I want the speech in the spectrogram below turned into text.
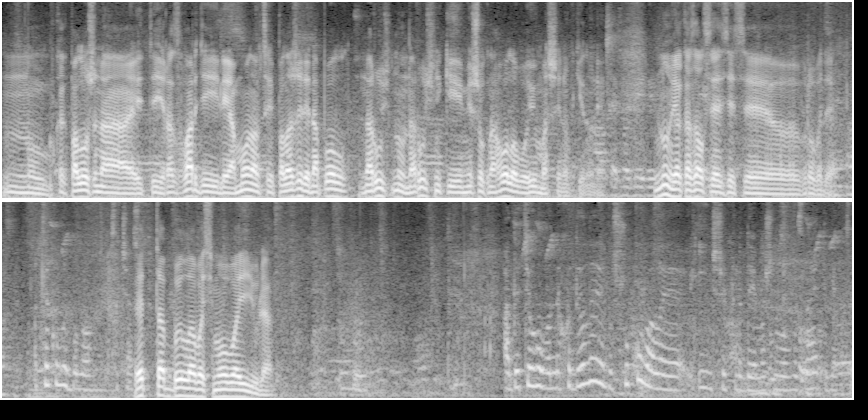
ну, как положено, эти Росгвардии или ОМОНовцы положили на пол наруч, ну, наручники, мешок на голову и в машину вкинули. Ну, и оказался я здесь э, в РОВД. А це коли було це час? Это было 8 июля. А до цього вони ходили, вишукували інших людей. Можливо, ви знаєте, як це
